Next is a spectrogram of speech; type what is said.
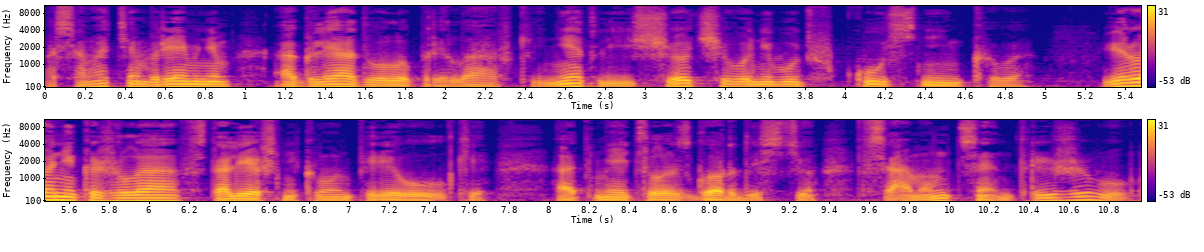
А сама тем временем оглядывала прилавки. Нет ли еще чего-нибудь вкусненького? Вероника жила в Столешниковом переулке, отметила с гордостью, в самом центре живу,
